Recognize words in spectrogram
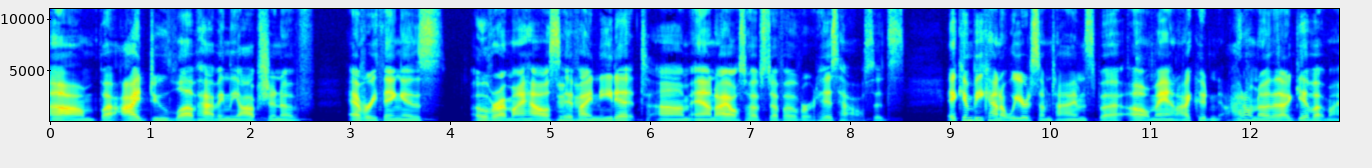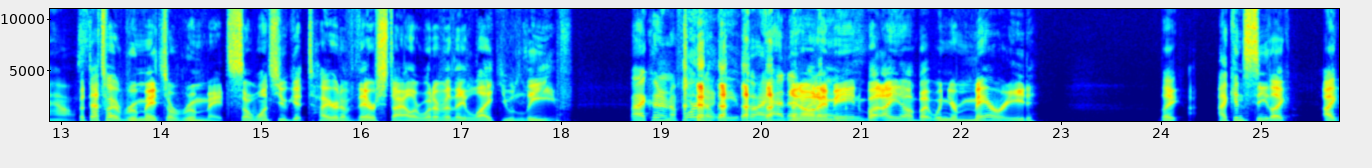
Um, but I do love having the option of everything is over at my house if I need it, um, and I also have stuff over at his house. It's it can be kind of weird sometimes, but oh man, I couldn't. I don't know that I'd give up my house. But that's why roommates are roommates. So once you get tired of their style or whatever they like, you leave. But I couldn't afford to leave, so I had to. You know what I mean? But I know, but when you're married, like I can see like I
